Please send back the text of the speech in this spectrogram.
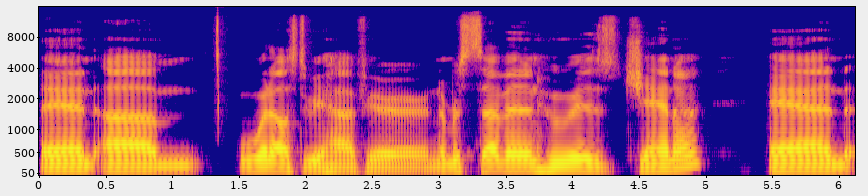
And, um, what else do we have here? Number seven, who is Jannah? And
